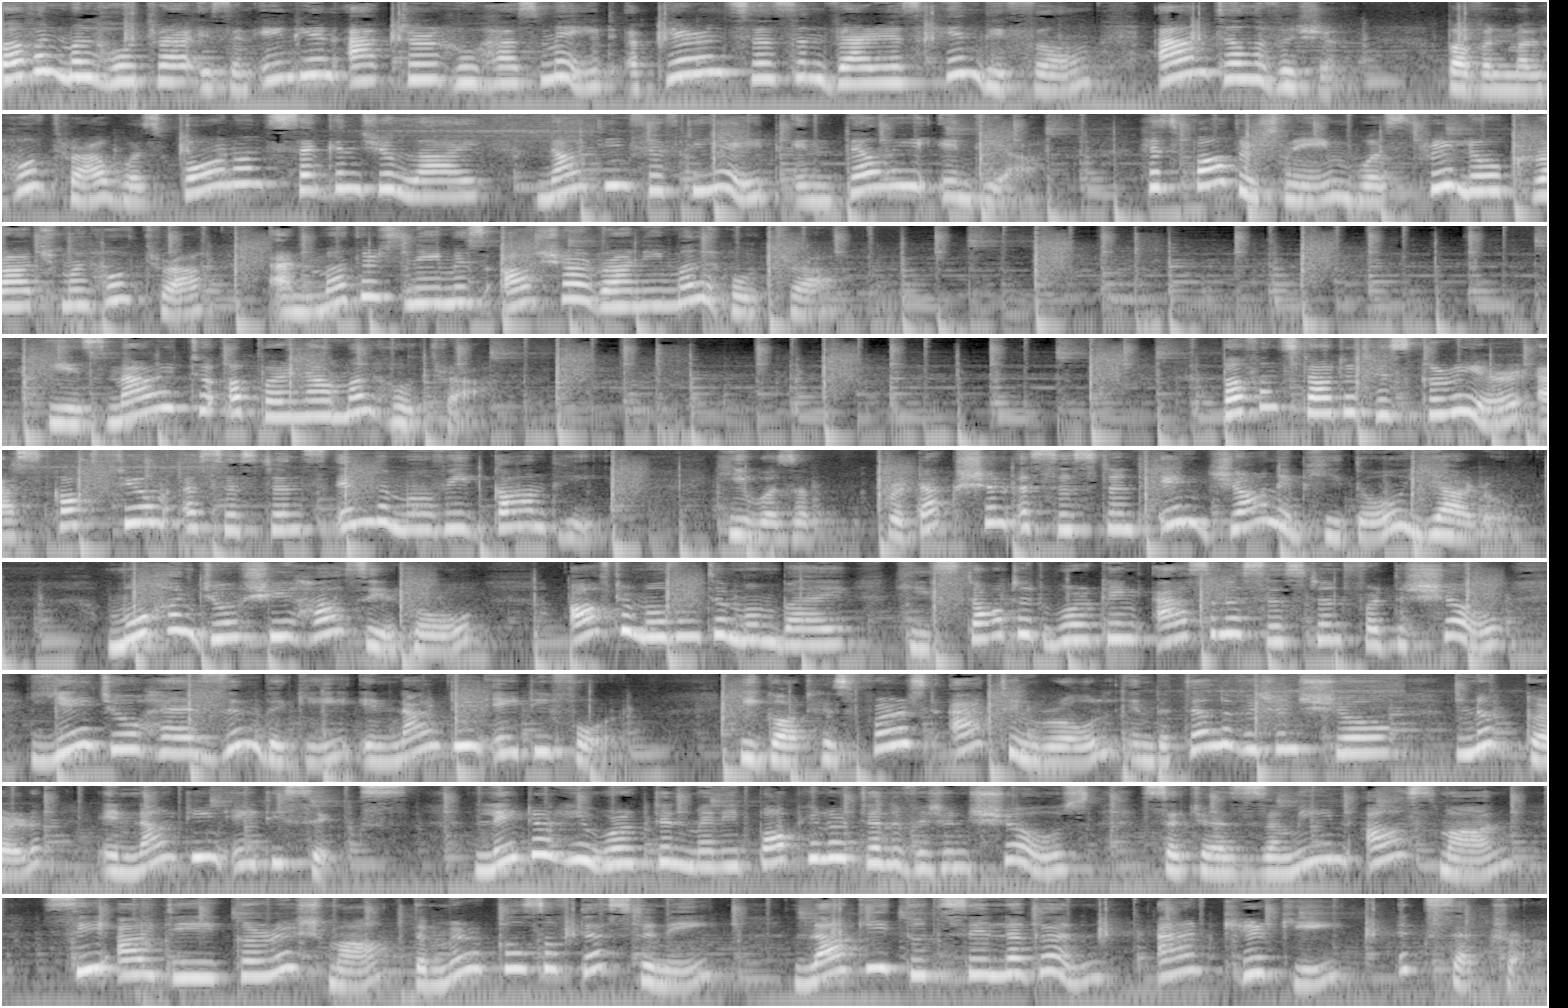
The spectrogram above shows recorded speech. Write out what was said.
Pavan Malhotra is an Indian actor who has made appearances in various Hindi film and television. Pavan Malhotra was born on 2nd July 1958 in Delhi, India. His father's name was Trilok Raj Malhotra and mother's name is Asha Rani Malhotra. He is married to Aparna Malhotra. Pavan started his career as costume assistant in the movie Gandhi. He was a production assistant in Bhi Do Yaro. Mohan Joshi Hazir Ho. After moving to Mumbai, he started working as an assistant for the show Ye Jo Hai Zindagi in 1984. He got his first acting role in the television show Nukkad in 1986. Later, he worked in many popular television shows such as Zameen Asman, CID Karishma, The Miracles of Destiny, Lagi Tujhse Lagan, and Khirki, etc.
